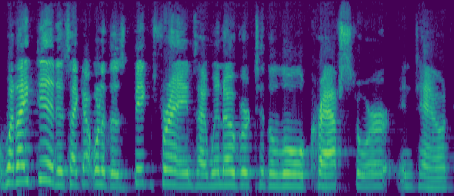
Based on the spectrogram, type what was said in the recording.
what I did is I got one of those big frames. I went over to the little craft store in town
